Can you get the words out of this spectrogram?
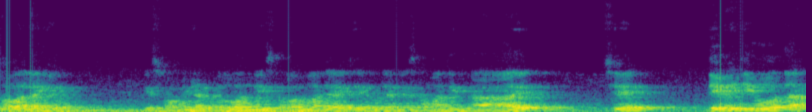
થવા લાગ્યો કે સ્વામિનારાયણ ભગવાનની સભામાં જાય છે, બધાને સમાધિ થાય છે. દેવીજીઓ હતા,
